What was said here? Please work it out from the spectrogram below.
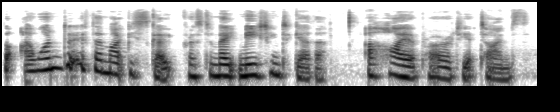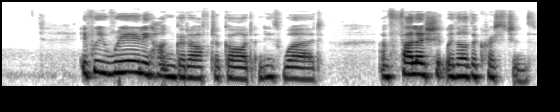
But I wonder if there might be scope for us to make meeting together a higher priority at times. If we really hungered after God and His Word and fellowship with other Christians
